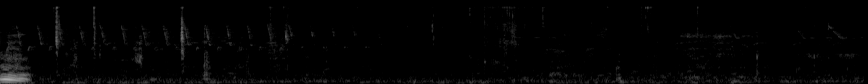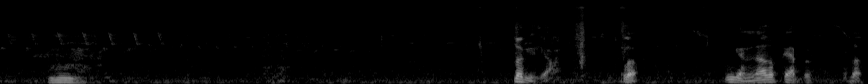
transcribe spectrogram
Mmm. Mm. Look at y'all. Look. You got another pepper. Look.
